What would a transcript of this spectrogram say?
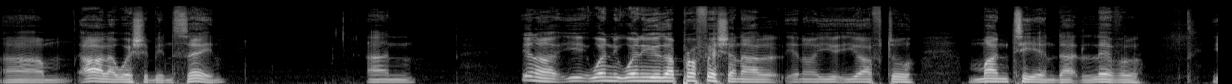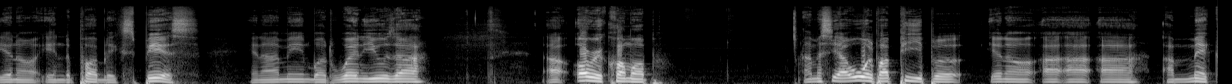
um, all of what she been saying, and you know, when when you're a professional, you know, you you have to maintain that level, you know, in the public space. You know what I mean? But when a, a hurry come up, I'm see a whole lot of people, you know, a a, a make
